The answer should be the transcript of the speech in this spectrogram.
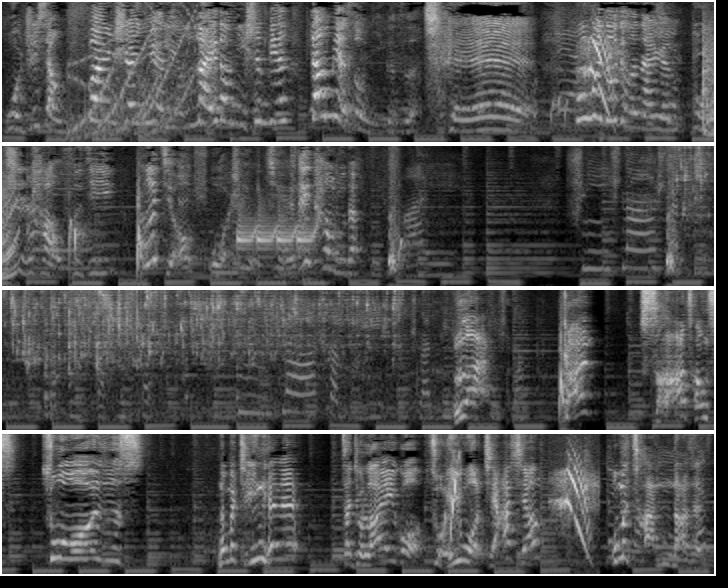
我只想翻山越岭来到你身边，当面送你一个字：切！不会喝酒的男人不是好司机。喝酒我是有绝对套路的。来，干！啥常识，昨日事。那么今天呢，咱就来一个醉我家乡。我们陈大人，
